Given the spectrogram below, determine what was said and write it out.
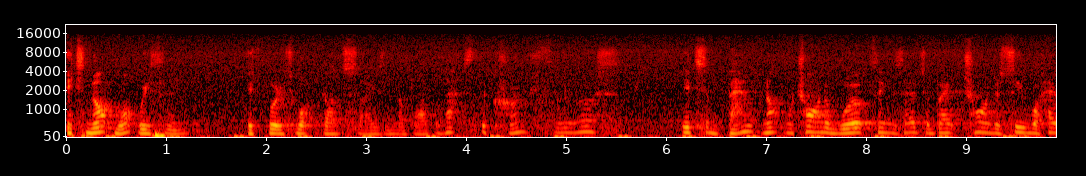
it's not what we think, it's, but it's what God says in the Bible. That's the crunch for us. It's about not trying to work things out. It's about trying to see how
